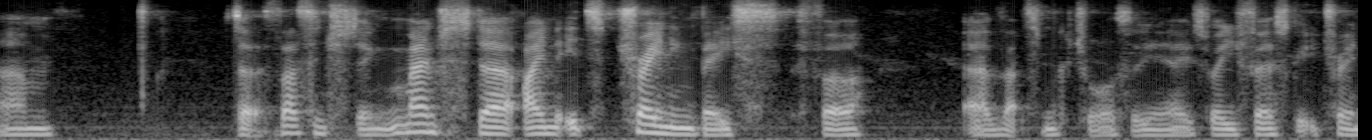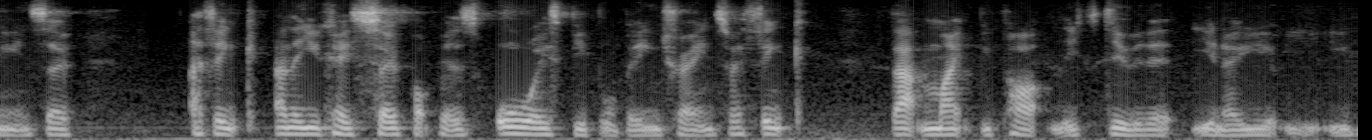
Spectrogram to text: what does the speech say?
Um, so that's, that's interesting. Manchester, I, it's training base for uh, VATSIM control, so you know, it's where you first get your training And So I think, and the UK is so popular, there's always people being trained. So I think that might be partly to do with it. You know, you, you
